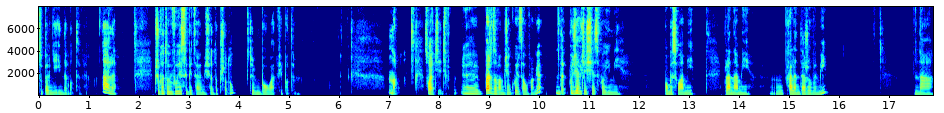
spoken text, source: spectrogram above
zupełnie inne motywy. No ale przygotowuję sobie cały miesiąc do przodu, żeby było łatwiej potem. No, słuchajcie, yy, bardzo Wam dziękuję za uwagę. Podzielcie się swoimi pomysłami, planami mm, kalendarzowymi na,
